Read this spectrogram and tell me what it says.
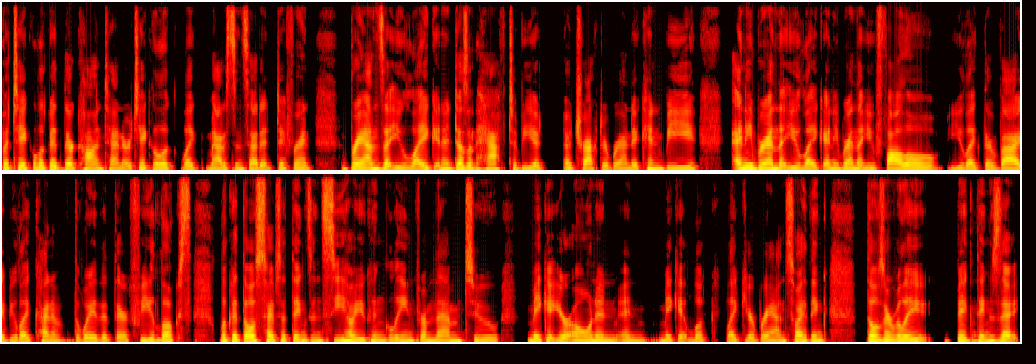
But take a look at their content or take a look like madison said at different brands that you like. And it doesn't have to be a, a tractor brand. It can be any brand that you like any brand that you follow you like their vibe you like kind of the way that their feed looks. Look at those types of things and see how you can glean from them to make it your own and, and make it look like your brand. So I think those are really big things that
